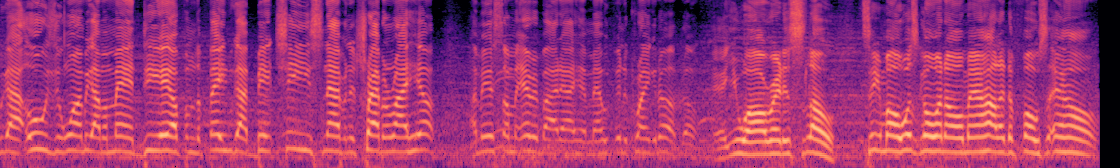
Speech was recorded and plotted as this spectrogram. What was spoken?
We got Uzi one. We got my man DL from the face. We got Big Cheese snapping and trapping right here. I mean, it's some of everybody out here, man. We finna crank it up, though. Yeah, you already slow. T-Mo, what's going on, man? Holla at the folks at home.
